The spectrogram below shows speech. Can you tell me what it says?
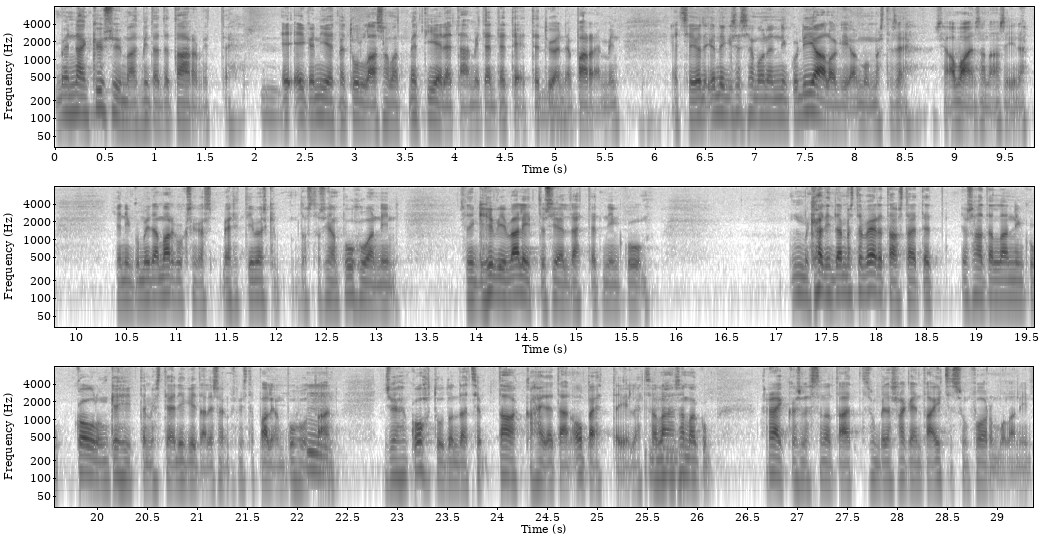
mennään kysymään, että mitä te tarvitte. Mm. Eikä niin, että me tullaan sanomaan, että me tiedetään, miten te teette työnne paremmin. Että se jotenkin se semmoinen niin kuin dialogi on mun mielestä se, se avainsana siinä. Ja niin kuin mitä Markuksen kanssa ehdittiin myöskin tuossa tosiaan puhua, niin se jotenkin hyvin välittyi sieltä, että, että niin kuin, me käytiin tämmöistä vertausta, että, että jos ajatellaan niin kuin koulun kehittämistä ja digitalisoimista, mistä paljon puhutaan, mm. niin se on ihan kohtuutonta, että se taakka heitetään opettajille. Että se on mm. vähän sama kuin Räikköselle sanotaan, että sun pitäisi rakentaa itse sun formula, niin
